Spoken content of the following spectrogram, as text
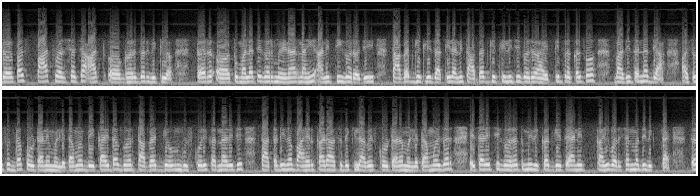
जवळपास पाच वर्षाच्या आत घर जर विकलं तर तुम्हाला ते घर मिळणार नाही आणि ती घरं जी ताब्यात घेतली जातील आणि ताब्यात घेतलेली जी घरं आहेत ती प्रकल्प बाधितांना द्या असं सुद्धा कोर्टाने म्हणले. त्यामुळे बेकायदा घर ताब्यात घेऊन घुसखोरी करणारे जे तातडीनं बाहेर काढा असं देखील यावेळेस कोर्टाने म्हणले. त्यामुळे जर एसआरएची घरं तुम्ही विकत घेताय आणि काही वर्षांमध्ये विकताय तर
